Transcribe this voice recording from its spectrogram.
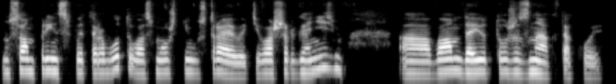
но сам принцип этой работы вас может не устраивать, и ваш организм а, вам дает тоже знак такой.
